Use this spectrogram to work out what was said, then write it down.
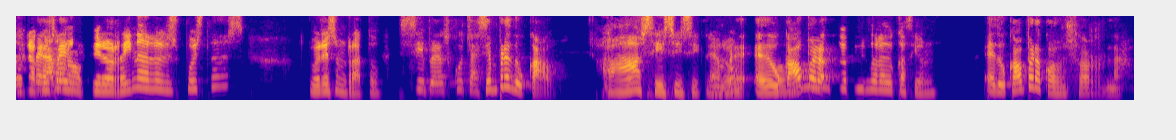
otra pero cosa no, pero reina de las respuestas, lo eres un rato. Sí, pero escucha, siempre educado. Ah, sí, sí, sí, claro. Siempre. Educado, pero, pierdo la educación. educado, pero con sorna.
